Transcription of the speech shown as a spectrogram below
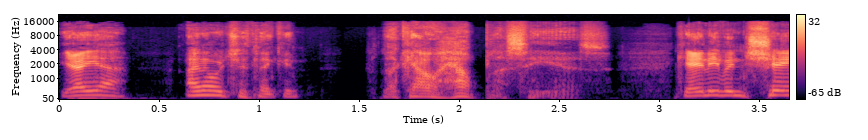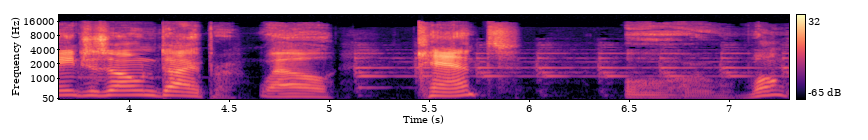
Yeah, yeah, I know what you're thinking. Look how helpless he is. Can't even change his own diaper. Well, can't or won't.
